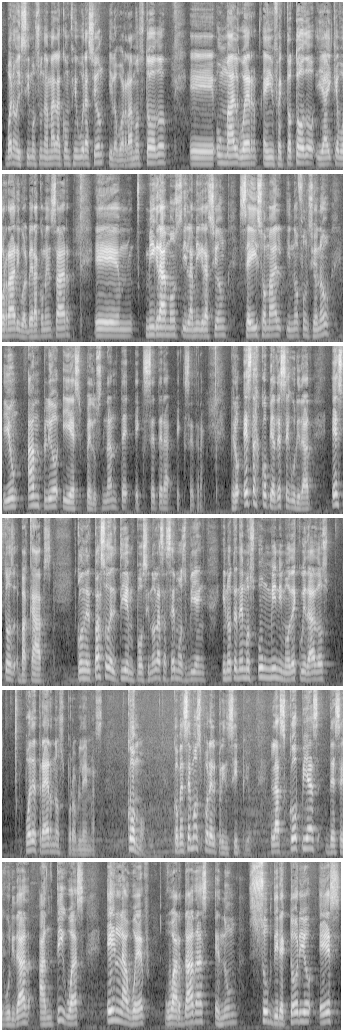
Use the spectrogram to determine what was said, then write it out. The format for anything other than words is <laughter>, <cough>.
bueno, hicimos una mala configuración y lo borramos todo, eh, un malware e infectó todo y hay que borrar y volver a comenzar. Eh, migramos y la migración se hizo mal y no funcionó y un amplio y espeluznante, etcétera, etcétera. Pero estas copias de seguridad, estos backups, con el paso del tiempo, si no las hacemos bien, y no tenemos un mínimo de cuidados, puede traernos problemas. ¿Cómo? Comencemos por el principio. Las copias de seguridad antiguas en la web guardadas en un subdirectorio es,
